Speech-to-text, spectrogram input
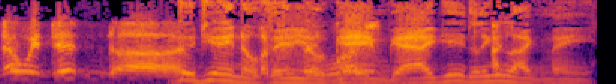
no, we didn't. Uh, Dude, you ain't no video thing was- game guy. You, you like me.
